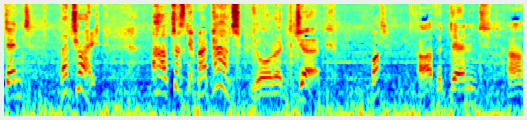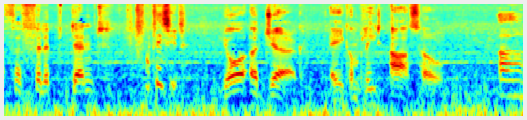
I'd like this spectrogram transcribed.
Dent, That's right. I'll just get my pouch. you're a jerk. What? Arthur Dent, Arthur Philip Dent. What is it? You're a jerk. A complete asshole. Uh,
